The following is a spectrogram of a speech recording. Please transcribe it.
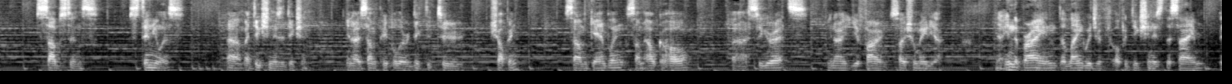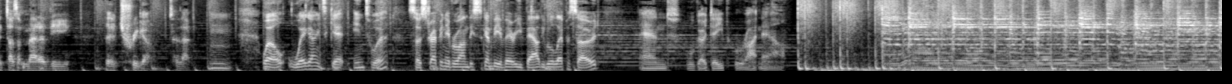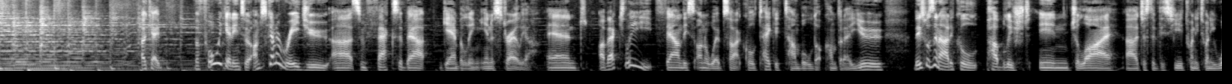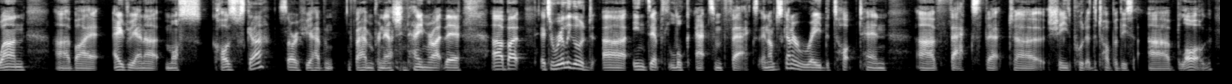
substance, stimulus. Um, addiction is addiction. You know, some people are addicted to shopping, some gambling, some alcohol, uh, cigarettes, you know, your phone, social media. Now, in the brain, the language of, of addiction is the same. It doesn't matter the the trigger to that. Mm. Well, we're going to get into it. So strap in, everyone. This is going to be a very valuable episode, and we'll go deep right now. Okay, before we get into it, I'm just going to read you uh, some facts about gambling in Australia. And I've actually found this on a website called takeatumble.com.au. This was an article published in July, uh, just of this year, 2021, uh, by Adriana Moskovska. Sorry if you haven't, if I haven't pronounced your name right there, uh, but it's a really good uh, in-depth look at some facts. And I'm just going to read the top ten uh, facts that uh, she's put at the top of this blog.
